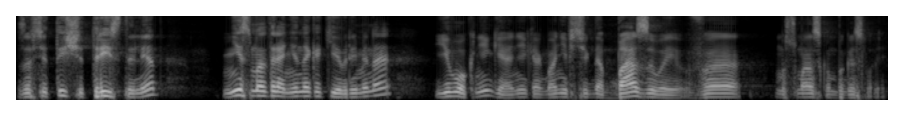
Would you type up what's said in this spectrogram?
за все 1300 лет, несмотря ни на какие времена, его книги, они как бы они всегда базовые в мусульманском богословии.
